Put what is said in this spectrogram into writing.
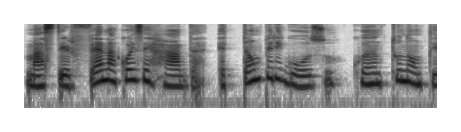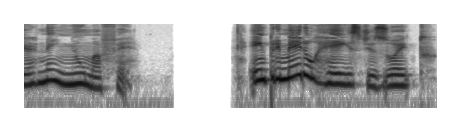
mas ter fé na coisa errada é tão perigoso quanto não ter nenhuma fé. Em 1 Reis 18,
